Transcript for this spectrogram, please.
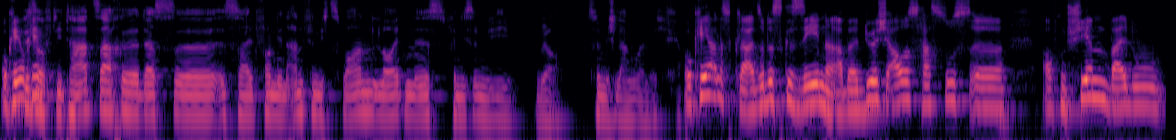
aber okay, Bis okay. auf die Tatsache, dass äh, es halt von den Unfinished Swan Leuten ist, finde ich es irgendwie, ja, ziemlich langweilig. Okay, alles klar. Also das Gesehene, aber durchaus hast du es äh, auf dem Schirm, weil du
